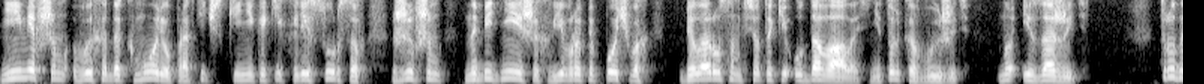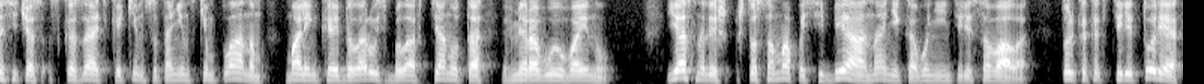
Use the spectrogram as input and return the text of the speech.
Не имевшим выхода к морю практически никаких ресурсов, жившим на беднейших в Европе почвах, белорусам все-таки удавалось не только выжить, но и зажить. Трудно сейчас сказать, каким сатанинским планом маленькая Беларусь была втянута в мировую войну. Ясно лишь, что сама по себе она никого не интересовала, только как территория,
